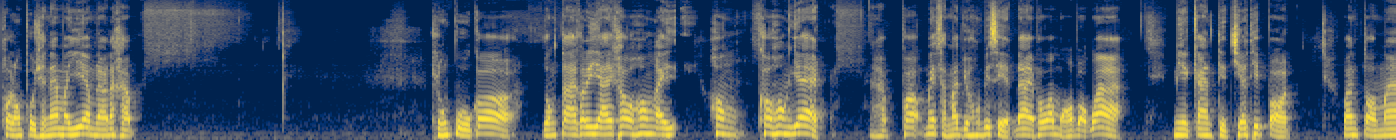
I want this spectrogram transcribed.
พอหลวงปู่ชนะมาเยี่ยมแล้วนะครับ หลวงปู่ก็หลวงตาก็ได้ย้ายเข้าห้องไอห้องเข้าห้องแยกนะครับเพราะไม่สามารถอยู่ห้องพิเศษได้ เพราะว่าหมอบอกว่ามีอาการติดเชื้อที่ปอด วันต่อมา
